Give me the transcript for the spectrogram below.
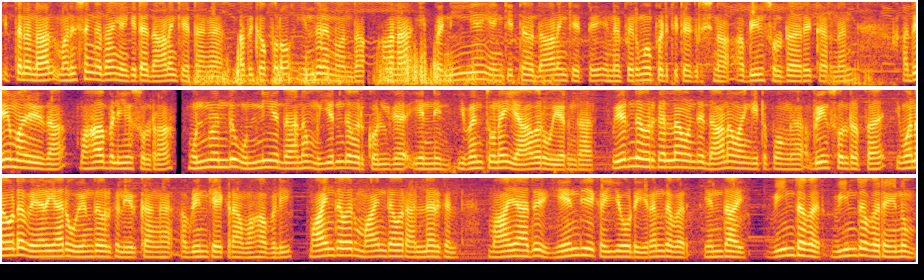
இத்தனை நாள் மனுஷங்க தான் என்கிட்ட தானம் கேட்டாங்க. அதுக்கப்புறம் இந்திரன் வந்தான். ஆனால் இப்போ நீயே என்கிட்ட தானம் கேட்டு என்னை பெருமைப்படுத்திட்ட கிருஷ்ணா அப்படின்னு சொல்கிறாரு கர்ணன். அதே மாதிரி தான் மகாபலியும் சொல்கிறான் முன்வந்து உண்ணிய தானம் உயர்ந்தவர் கொள்க எண்ணின். இவன் துணை யாவர் உயர்ந்தார்? உயர்ந்தவர்கள்லாம் வந்து தானம் வாங்கிட்டு போங்க அப்படின்னு சொல்கிறப்ப இவனோட வேற யார் உயர்ந்தவர்கள் இருக்காங்க? அப்படின்னு கேட்குறான் மகாபலி. மாய்ந்தவர் மாய்ந்தவர் அல்லர்கள். மாயாது ஏந்திய கையோடு இறந்தவர். எந்தாய்? வீந்தவர் வீந்தவரேனும்.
